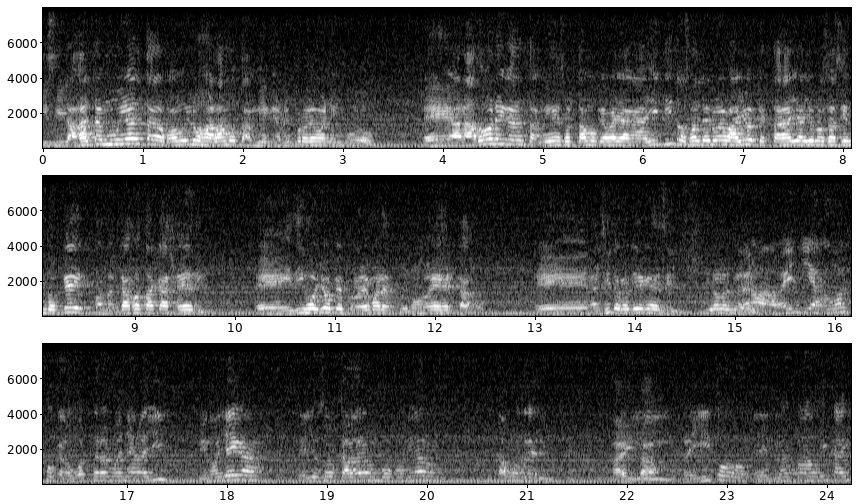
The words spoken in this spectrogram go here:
y si las altas muy altas, vamos y los jalamos también, que no hay problema ninguno. Eh, a la Donegan también exhortamos que vayan allí. Tito, sal de Nueva York, que estás allá, yo no sé haciendo qué, cuando el cajo está acá ready. Eh, y dijo yo que el problema eres tú, no es el cajo. Eh, Nelsito, ¿qué tiene que decir? Tíralo en medio. Bueno, a Benji y a Rodolfo, que los voy a esperar mañana allí. Si no llegan, ellos son calaron, boconearon. Estamos ready. Ahí está. Y Reyito, que tiene una palabrita ahí.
